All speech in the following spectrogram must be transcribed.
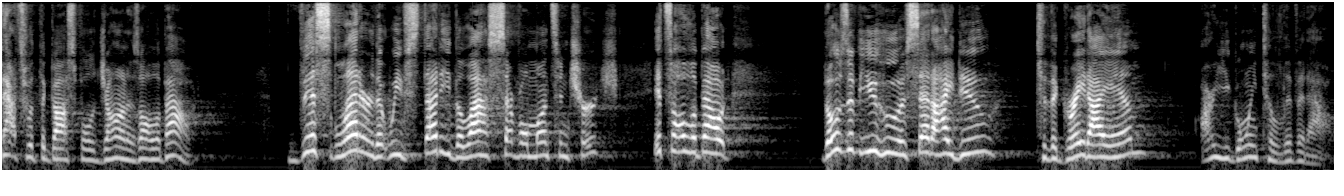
That's what the Gospel of John is all about. This letter that we've studied the last several months in church, it's all about those of you who have said, I do to the great I am, are you going to live it out?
